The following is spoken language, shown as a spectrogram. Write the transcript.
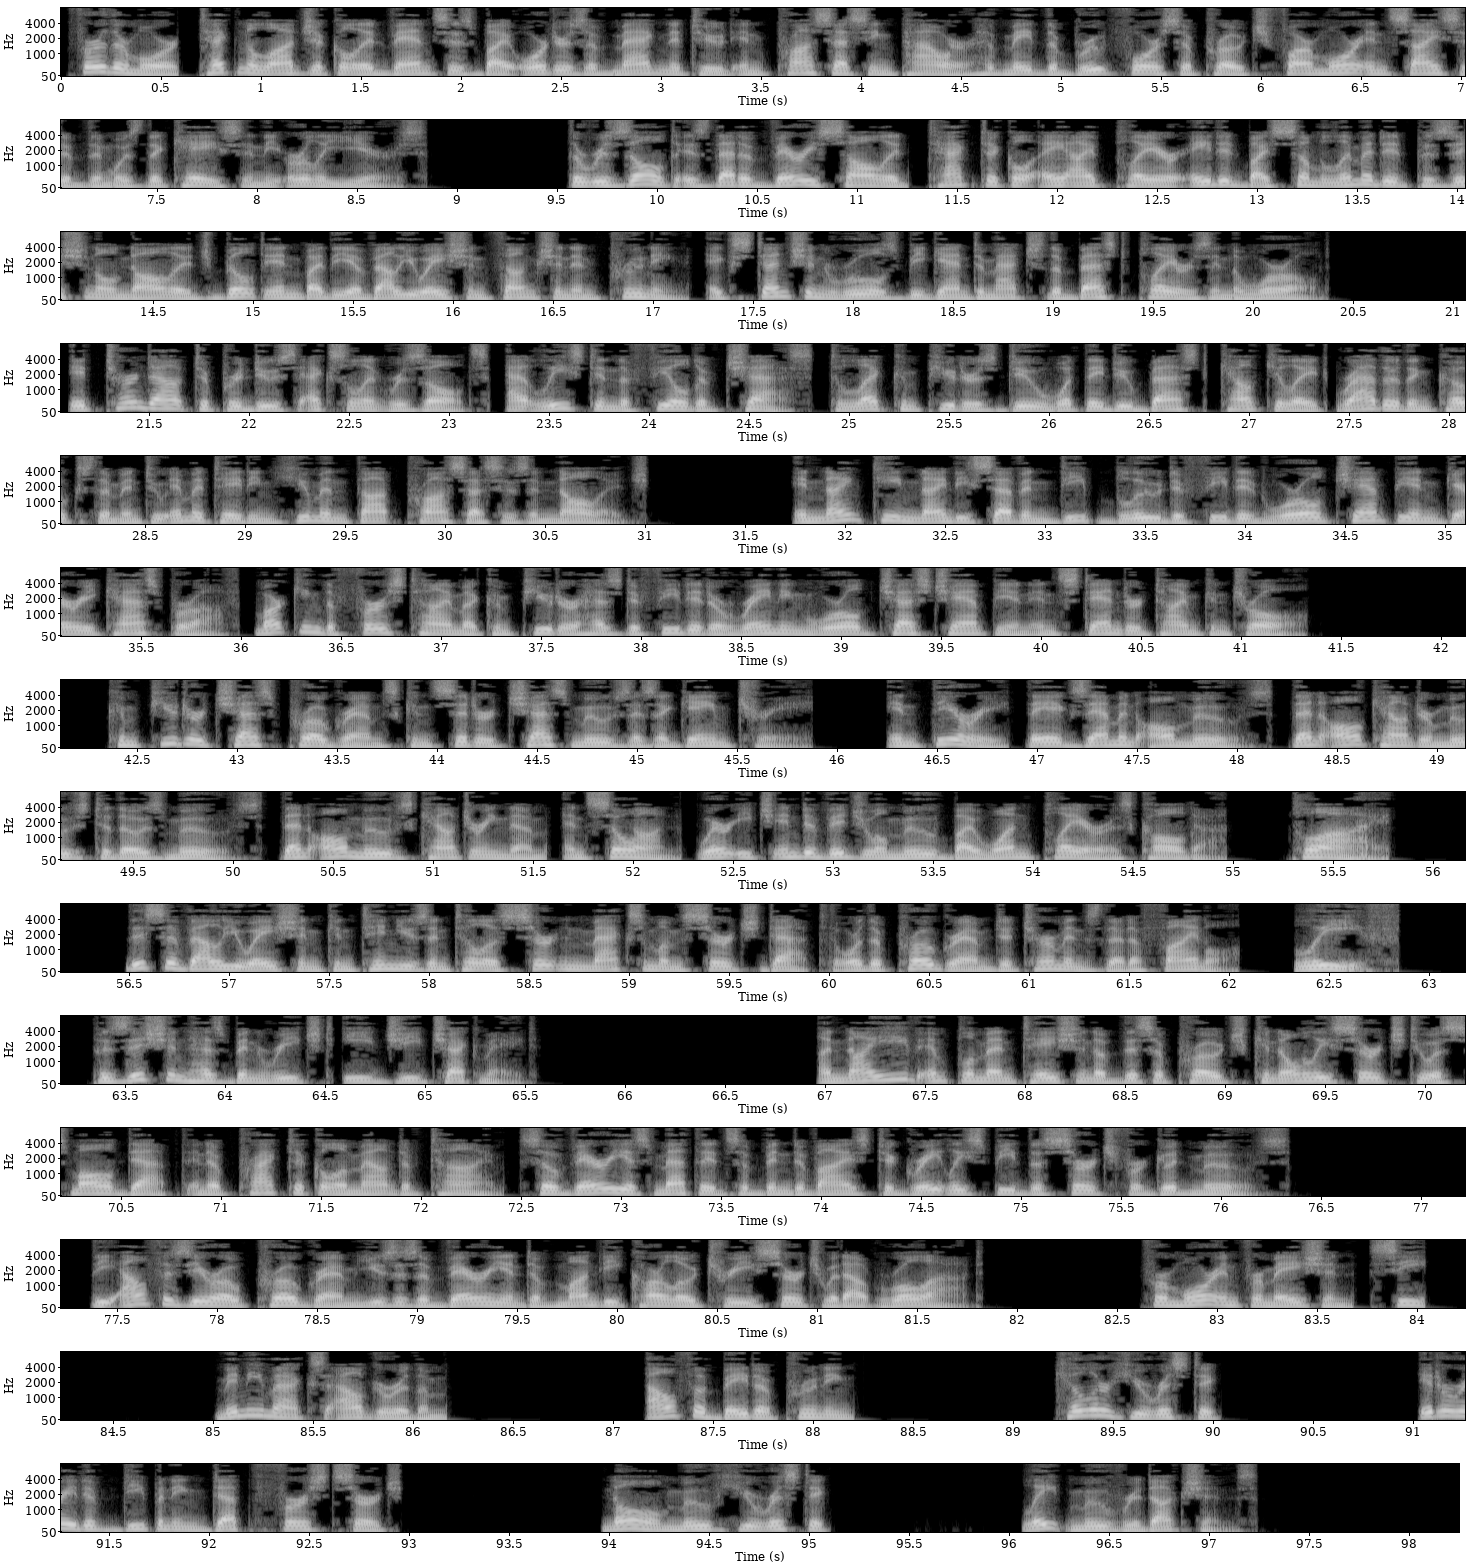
Furthermore, technological advances by orders of magnitude in processing power have made the brute force approach far more incisive than was the case in the early years. The result is that a very solid, tactical AI player aided by some limited positional knowledge built in by the evaluation function and pruning, extension rules began to match the best players in the world. It turned out to produce excellent results, at least in the field of chess, to let computers do what they do best calculate rather than coax them into imitating human thought processes and knowledge. In 1997 Deep Blue defeated world champion Garry Kasparov, marking the first time a computer has defeated a reigning world chess champion in standard time control. Computer chess programs consider chess moves as a game tree. In theory, they examine all moves, then all counter moves to those moves, then all moves countering them, and so on, where each individual move by one player is called a ply. This evaluation continues until a certain maximum search depth or the program determines that a final leaf position has been reached e.g. checkmate. A naive implementation of this approach can only search to a small depth in a practical amount of time, so various methods have been devised to greatly speed the search for good moves. The AlphaZero program uses a variant of Monte Carlo tree search without rollout. For more information, see Minimax algorithm Alpha-beta pruning Killer heuristic Iterative deepening depth first search Null move heuristic Late move reductions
